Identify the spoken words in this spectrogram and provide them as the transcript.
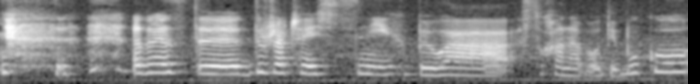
Natomiast y, duża część z nich była słuchana w audiobooku,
